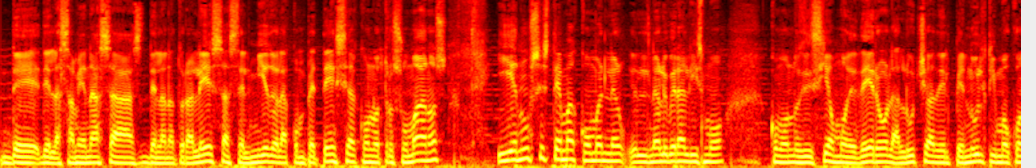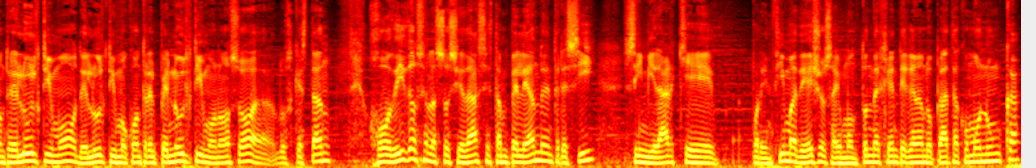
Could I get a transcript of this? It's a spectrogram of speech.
de, de las amenazas de la naturaleza, es el miedo de la competencia con otros humanos. Y en un sistema como el, neo- el neoliberalismo, como nos decía Monedero, la lucha del penúltimo contra el último, del último contra el penúltimo, ¿no? So, los que están jodidos en la sociedad se están peleando entre sí sin mirar que por encima de ellos hay un montón de gente ganando plata como nunca.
